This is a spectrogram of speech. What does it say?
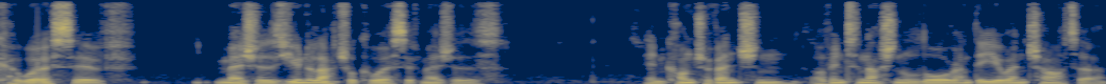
coercive measures, unilateral coercive measures in contravention of international law and the UN Charter.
